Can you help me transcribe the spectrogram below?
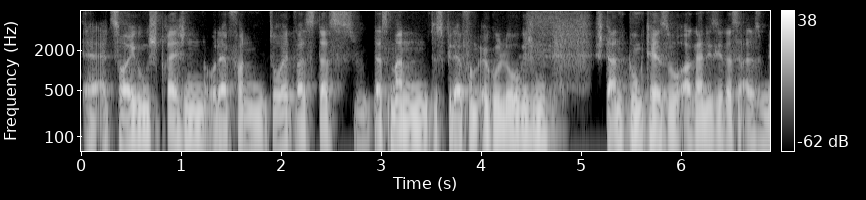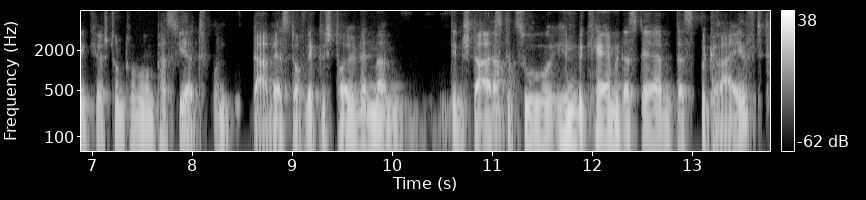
äh, Erzeugung sprechen oder von so etwas, dass, dass man das wieder vom ökologischen Standpunkt her so organisiert, dass alles um den Kirchturm drumherum passiert. Und da wäre es doch wirklich toll, wenn man den Staat ja. dazu hinbekäme, dass der das begreift,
